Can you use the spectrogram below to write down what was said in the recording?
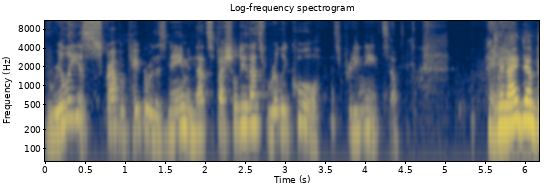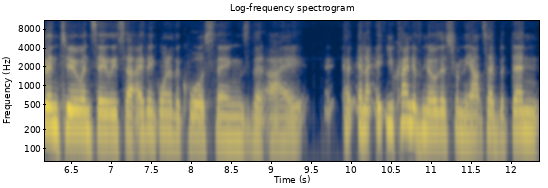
really a scrap of paper with his name and that specialty. That's really cool. That's pretty neat. So can I jump in too and say, Lisa, I think one of the coolest things that I, and I, you kind of know this from the outside, but then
